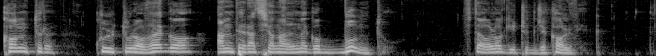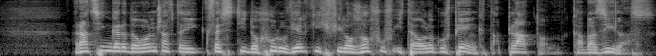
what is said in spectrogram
kontrkulturowego, antyracjonalnego buntu w teologii czy gdziekolwiek. Ratzinger dołącza w tej kwestii do chóru wielkich filozofów i teologów piękna: Platon, Kabazilas,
